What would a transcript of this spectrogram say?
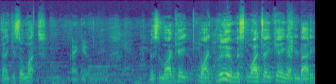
Thank you so much. Thank you. Mr. Marquette, Mar- Mr. Marte King, everybody.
